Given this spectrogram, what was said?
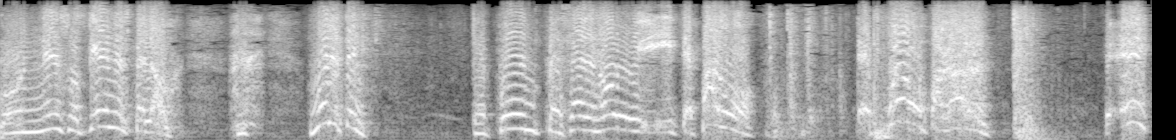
Con eso tienes, pelado. ¡Muérete! Te puedo empezar en oro y, y te pago. ¡Te puedo pagar! ¿Eh?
